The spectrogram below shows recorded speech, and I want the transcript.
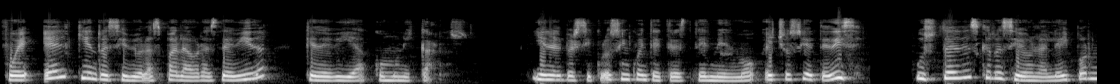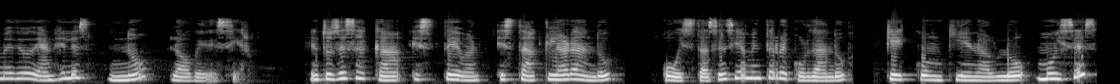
Fue él quien recibió las palabras de vida que debía comunicarnos. Y en el versículo 53 del mismo Hecho 7 dice, Ustedes que recibieron la ley por medio de ángeles no la obedecieron. Entonces acá Esteban está aclarando o está sencillamente recordando que con quien habló Moisés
